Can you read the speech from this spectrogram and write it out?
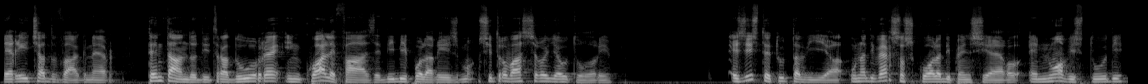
e Richard Wagner, tentando di tradurre in quale fase di bipolarismo si trovassero gli autori. Esiste tuttavia una diversa scuola di pensiero e nuovi studi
